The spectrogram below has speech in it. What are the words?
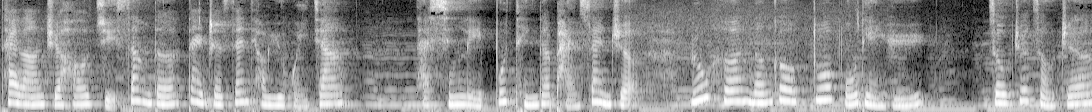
太郎只好沮丧地带着三条鱼回家，他心里不停地盘算着如何能够多捕点鱼。走着走着，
